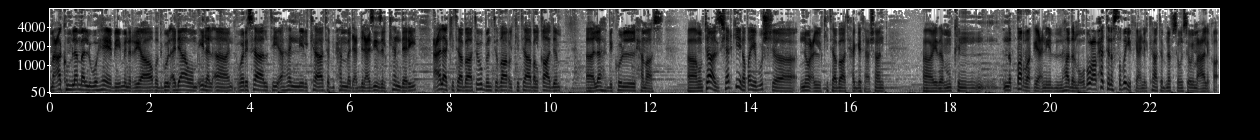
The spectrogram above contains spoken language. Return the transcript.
معاكم لما الوهيبي من الرياض تقول أداوم إلى الآن ورسالتي أهني الكاتب محمد عبد العزيز الكندري على كتاباته بانتظار الكتاب القادم له بكل حماس. ممتاز شاركينا. طيب وش نوع الكتابات حقتها عشان آه إذا ممكن نتطرق يعني لهذا الموضوع أو حتى نستضيف يعني الكاتب نفسه ونسوي معاه لقاء.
